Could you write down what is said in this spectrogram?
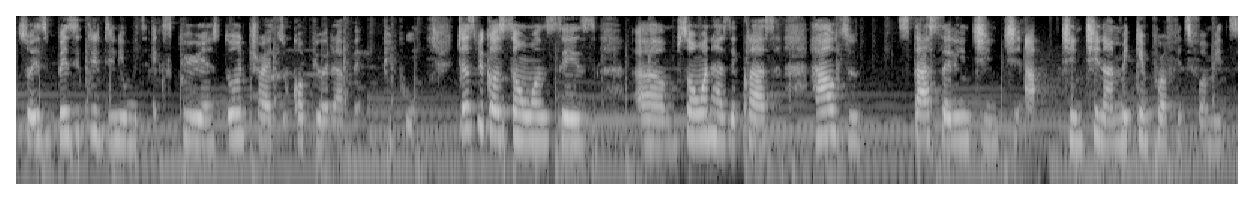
So it's basically dealing with experience. Don't try to copy other people. Just because someone says um, someone has a class how to start selling chin chin, uh, chin chin and making profits from it.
